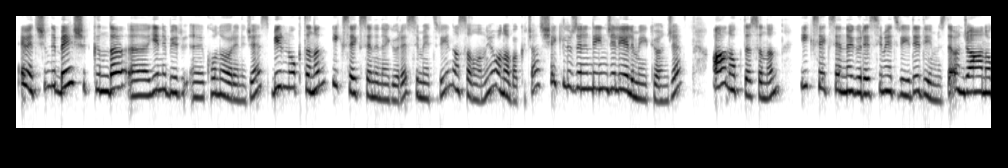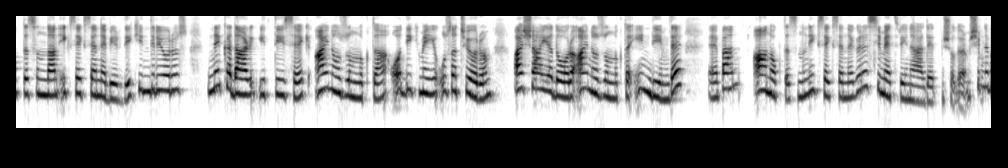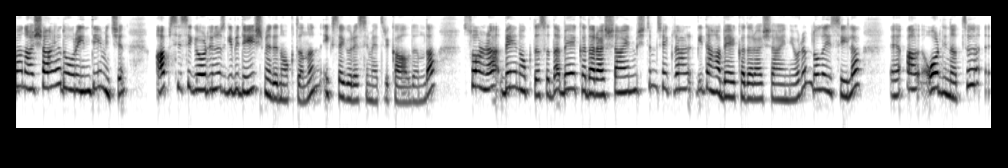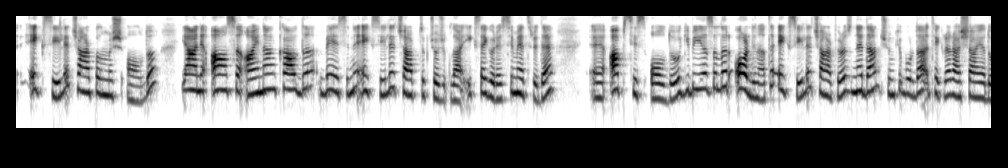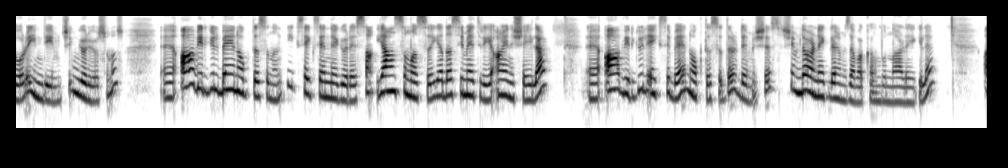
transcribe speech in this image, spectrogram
Evet şimdi B şıkkında yeni bir konu öğreneceğiz. Bir noktanın x eksenine göre simetriği nasıl alınıyor ona bakacağız. Şekil üzerinde inceleyelim ilk önce. A noktasının x eksenine göre simetriyi dediğimizde önce A noktasından x eksenine bir dik indiriyoruz. Ne kadar gittiysek aynı uzunlukta o dikmeyi uzatıyorum. Aşağıya doğru aynı uzunlukta indiğimde e, ben A noktasının x eksenine göre simetriğini elde etmiş oluyorum. Şimdi ben aşağıya doğru indiğim için Apsisi gördüğünüz gibi değişmedi noktanın x'e göre simetrik aldığımda. Sonra B noktası da B kadar aşağı inmiştim. Tekrar bir daha B kadar aşağı iniyorum. Dolayısıyla e, ordinatı eksiyle çarpılmış oldu. Yani A'sı aynen kaldı. B'sini eksiyle çarptık çocuklar. X'e göre simetride e, apsis olduğu gibi yazılır. Ordinatı eksiyle çarpıyoruz. Neden? Çünkü burada tekrar aşağıya doğru indiğim için görüyorsunuz. A virgül B noktasının x eksenine göre yansıması ya da simetriği aynı şeyler. A virgül eksi B noktasıdır demişiz. Şimdi örneklerimize bakalım bunlarla ilgili.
